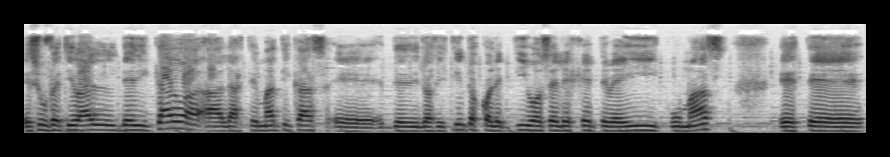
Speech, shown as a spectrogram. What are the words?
Es un festival dedicado a, las temáticas eh, de los distintos colectivos LGTBIQ. Este,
